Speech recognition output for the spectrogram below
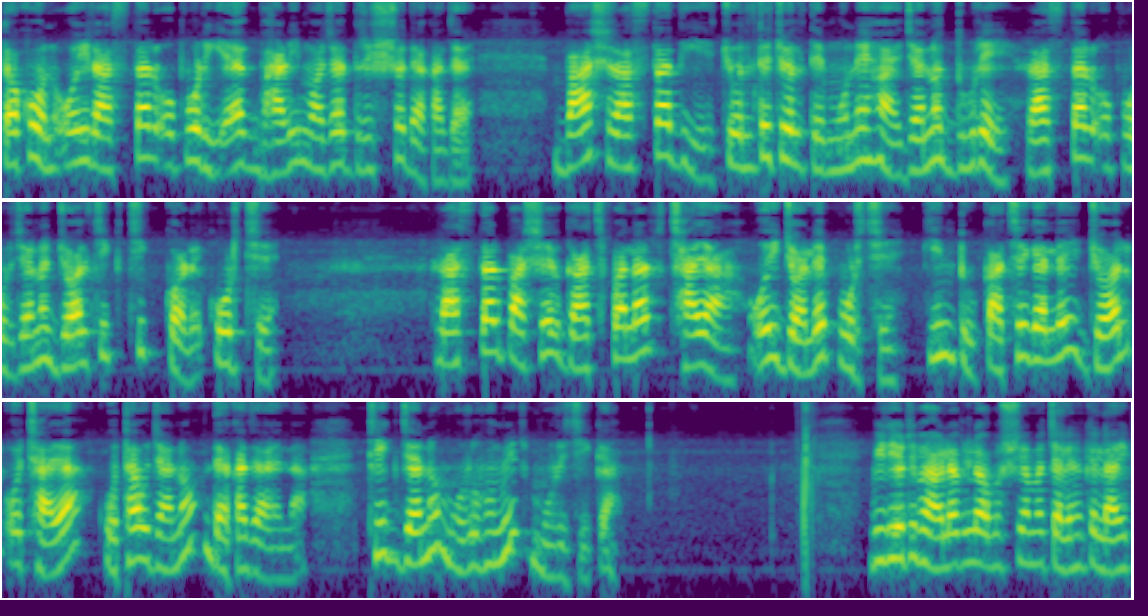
তখন ওই রাস্তার ওপরই এক ভারী মজার দৃশ্য দেখা যায়। বাস রাস্তা দিয়ে চলতে চলতে মনে হয় যেন দূরে, রাস্তার ওপর যেন জল চিকচিক করে, করছে। রাস্তার পাশের গাছপালার ছায়া ওই জলে পড়ছে। কিন্তু কাছে গেলেই জল ও ছায়া কোথাও যেন দেখা যায় না, ঠিক যেন মরুভূমির মরিচিকা। ভিডিওটি ভালো লাগলে অবশ্যই আমার চ্যানেলকে লাইক,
